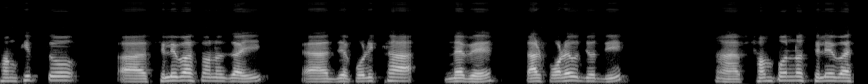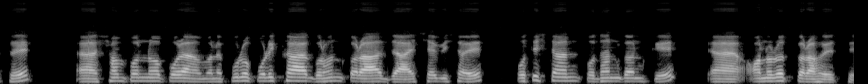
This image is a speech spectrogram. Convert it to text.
সংক্ষিপ্ত সিলেবাস অনুযায়ী যে পরীক্ষা নেবে, তারপরেও যদি সম্পূর্ণ সিলেবাসে সম্পূর্ণ মানে পুরো পরীক্ষা গ্রহণ করা যায়, সে বিষয়ে প্রতিষ্ঠান প্রধানগণকে অনুরোধ করা হয়েছে।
